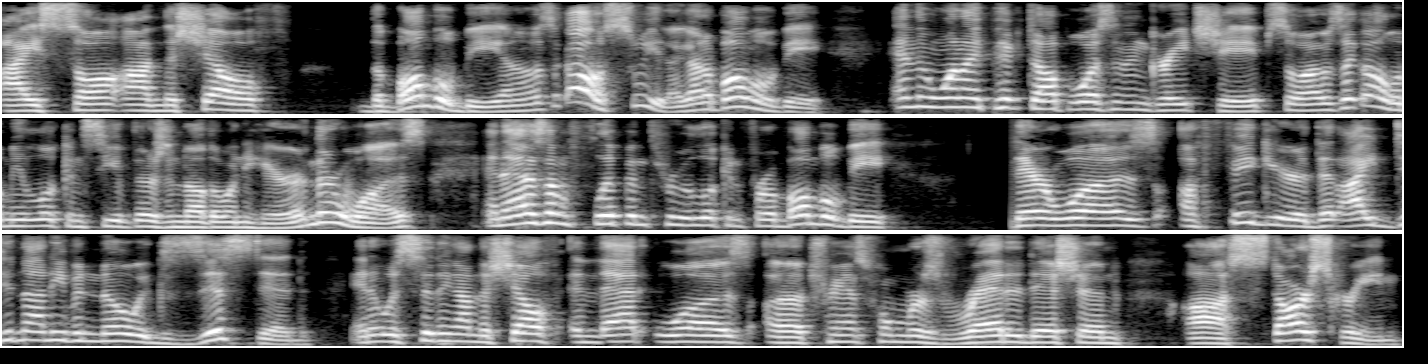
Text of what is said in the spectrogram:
I saw on the shelf the Bumblebee, and I was like, "Oh, sweet! I got a Bumblebee." And the one I picked up wasn't in great shape, so I was like, "Oh, let me look and see if there's another one here." And there was. And as I'm flipping through looking for a Bumblebee, there was a figure that I did not even know existed, and it was sitting on the shelf, and that was a Transformers Red Edition uh, Starscream,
